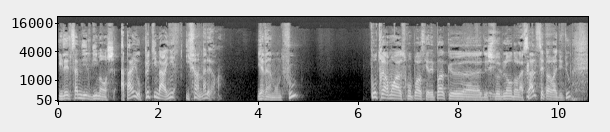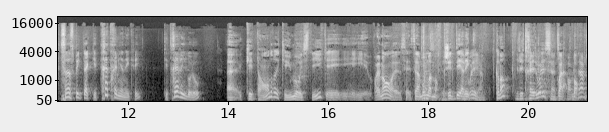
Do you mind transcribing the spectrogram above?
Il est le samedi et le dimanche à Paris au Petit Marigny. Il fait un malheur. Il y avait un monde fou. Contrairement à ce qu'on pense, il n'y avait pas que euh, des cheveux blancs dans la salle, c'est pas vrai du tout. C'est un spectacle qui est très très bien écrit, qui est très rigolo, euh, qui est tendre, qui est humoristique, et, et vraiment, euh, c'est un bon moment. J'étais avec... doué, hein. Comment Il est très doué, c'est un type Voilà, bon. formidable.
